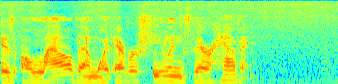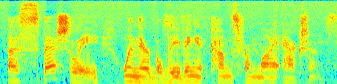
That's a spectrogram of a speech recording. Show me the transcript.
is allow them whatever feelings they're having, especially when they're believing it comes from my actions.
